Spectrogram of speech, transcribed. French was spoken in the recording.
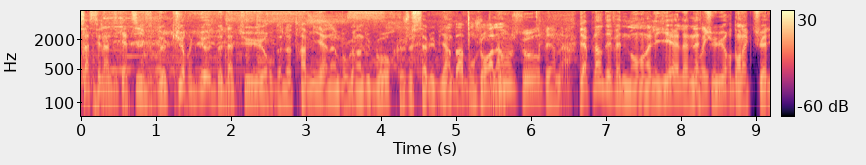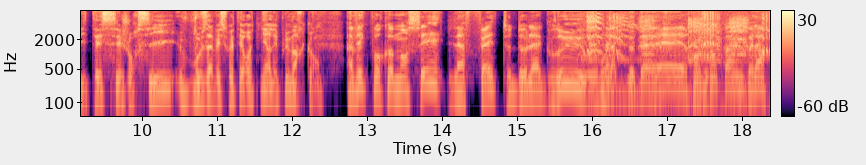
Ça, c'est l'indicatif de curieux de nature de notre ami Alain Bougrain-Dubourg, que je salue bien bas. Bonjour Alain. Bonjour Bernard. Il y a plein d'événements hein, liés à la nature dans l'actualité ces jours-ci. Vous avez souhaité retenir les plus marquants. Avec pour commencer la fête de la grue au, lac de Der, en Champagne. Voilà,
